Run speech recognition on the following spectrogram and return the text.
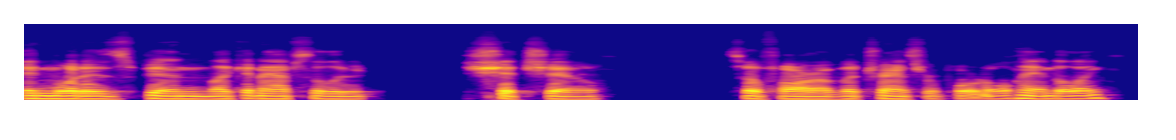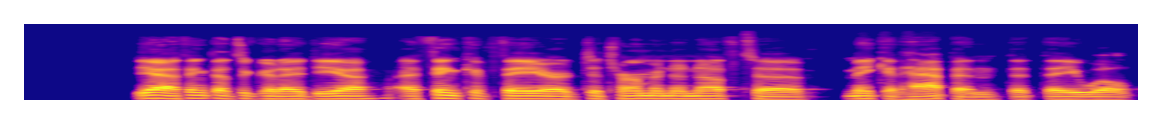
in what has been like an absolute shit show so far of a transfer portal handling. Yeah, I think that's a good idea. I think if they are determined enough to make it happen, that they will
